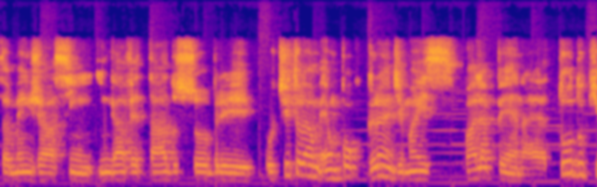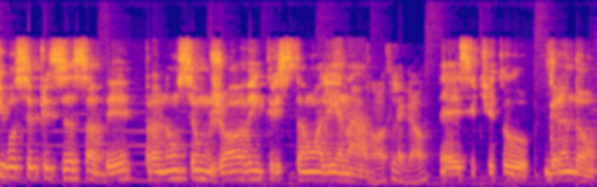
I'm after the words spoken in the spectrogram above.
também já assim engavetado sobre. O título é um pouco grande, mas vale a pena. É tudo que você precisa saber para não ser um jovem cristão alienado. Oh, que legal. É esse título grandão.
